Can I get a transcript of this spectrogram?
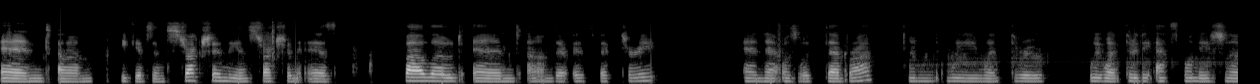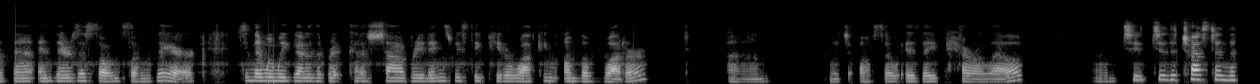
and um, he gives instruction. The instruction is followed, and um, there is victory and that was with Deborah. And we went through we went through the explanation of that, and there's a song sung there. So then when we go to the Brit Chadashah readings, we see Peter walking on the water, um, which also is a parallel um, to, to the trust and the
